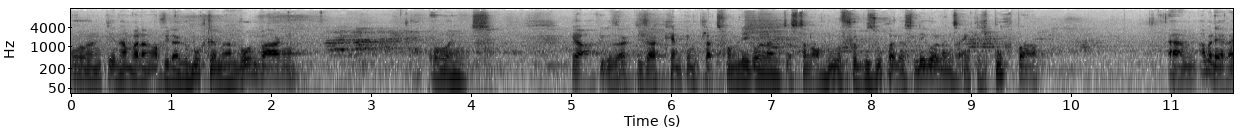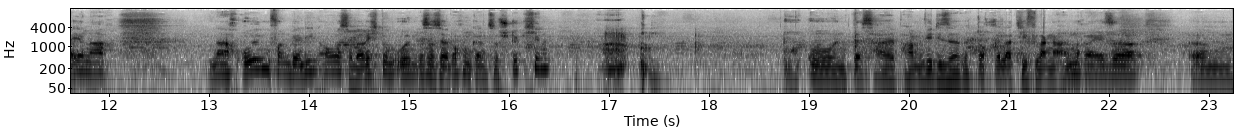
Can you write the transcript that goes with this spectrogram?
Und den haben wir dann auch wieder gebucht, haben einen Wohnwagen. Und ja, wie gesagt, dieser Campingplatz vom Legoland ist dann auch nur für Besucher des Legolands eigentlich buchbar. Ähm, aber der Reihe nach, nach Ulm von Berlin aus oder Richtung Ulm ist es ja doch ein ganzes Stückchen. Und deshalb haben wir diese doch relativ lange Anreise, ähm,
